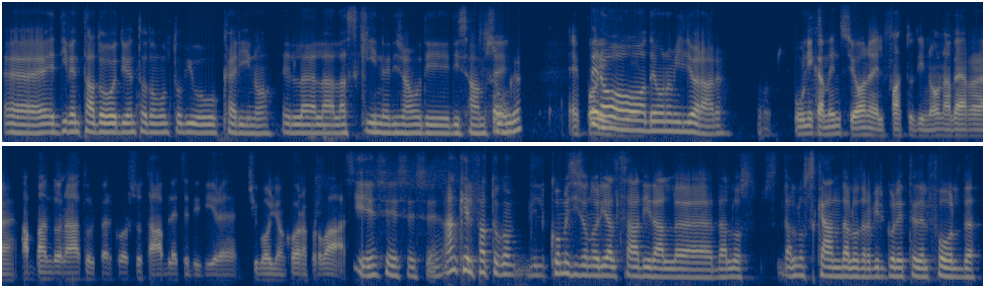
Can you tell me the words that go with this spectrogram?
eh, è, diventato, è, diventato, molto più carino il, la, la, skin diciamo, di, di Samsung, sì. poi... però devono migliorare unica menzione è il fatto di non aver abbandonato il percorso tablet e di dire ci voglio ancora provare. Sì, sì, sì, sì. Anche il fatto com- come si sono rialzati dal, dallo, dallo, scandalo, tra virgolette, del fold.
